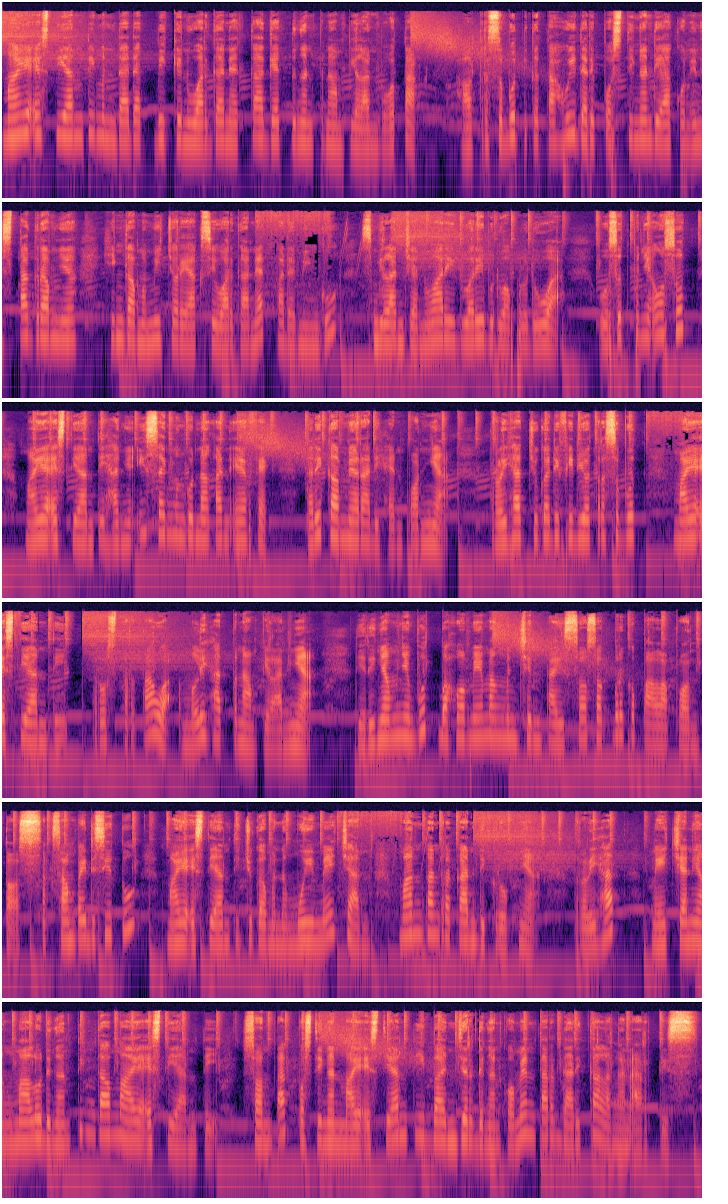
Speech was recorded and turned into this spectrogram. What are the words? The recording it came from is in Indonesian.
Maya Estianti mendadak bikin warganet kaget dengan penampilan botak. Hal tersebut diketahui dari postingan di akun Instagramnya hingga memicu reaksi warganet pada Minggu 9 Januari 2022. Usut punya usut, Maya Estianti hanya iseng menggunakan efek dari kamera di handphonenya. Terlihat juga di video tersebut, Maya Estianti terus tertawa melihat penampilannya. Dirinya menyebut bahwa memang mencintai sosok berkepala pontos. Sampai di situ, Maya Estianti juga menemui Mechan, mantan rekan di grupnya. Terlihat Mechan yang malu dengan tingkah Maya Estianti. Sontak postingan Maya Estianti banjir dengan komentar dari kalangan artis.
